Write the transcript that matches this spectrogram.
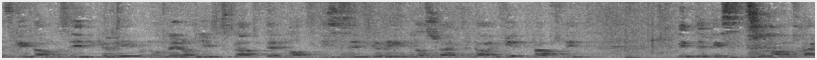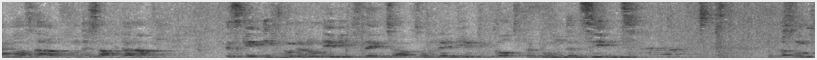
Es geht um das ewige Leben und wer an Jesus glaubt, der hat dieses ewige Leben. Das schreibt er da im vierten Abschnitt nimmt er dieses Thema noch einmal auf und er sagt dann auch, es geht nicht nur darum, ewiges Leben zu haben, sondern wenn wir mit Gott verbunden sind und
